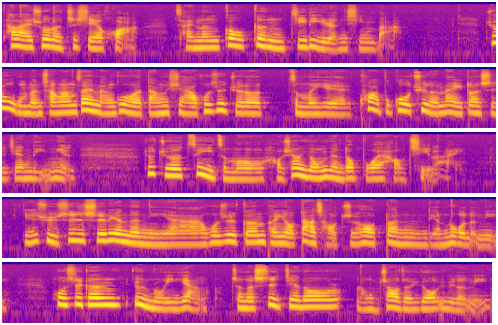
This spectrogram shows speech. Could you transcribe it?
他来说的这些话，才能够更激励人心吧。就我们常常在难过的当下，或是觉得。怎么也跨不过去的那一段时间里面，就觉得自己怎么好像永远都不会好起来。也许是失恋的你啊，或是跟朋友大吵之后断联络的你，或是跟韵如一样，整个世界都笼罩着忧郁的你。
